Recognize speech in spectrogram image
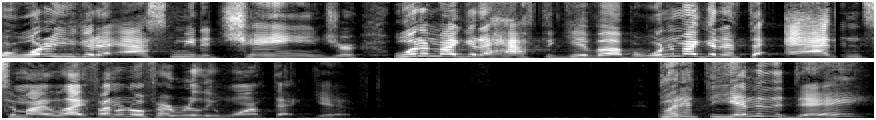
Or what are you going to ask me to change? Or what am I going to have to give up? Or what am I going to have to add into my life? I don't know if I really want that gift. But at the end of the day,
